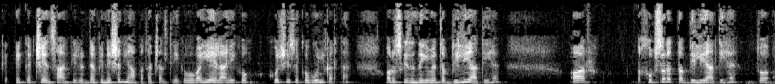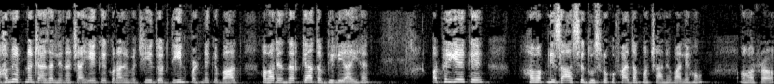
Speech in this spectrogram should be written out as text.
کہ ایک اچھے انسان کی جو ڈیفینیشن یہاں پتہ چلتی ہے کہ وہ وہی الہی کو خوشی سے قبول کرتا ہے اور اس کی زندگی میں تبدیلی آتی ہے اور خوبصورت تبدیلی آتی ہے، تو ہمیں اپنا جائزہ لینا چاہیے کہ قرآن مجید اور دین پڑھنے کے بعد ہمارے اندر کیا تبدیلی آئی ہے۔ اور پھر یہ کہ ہم اپنی ذات سے دوسروں کو فائدہ پہنچانے والے ہوں۔ اور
